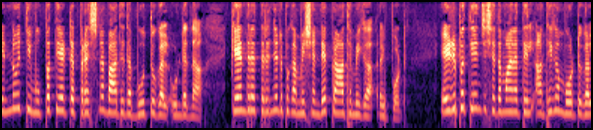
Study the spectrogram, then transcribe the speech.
എണ്ണൂറ്റി മുപ്പത്തിയെട്ട് പ്രശ്നബാധിത ബൂത്തുകൾ ഉണ്ടെന്ന് കേന്ദ്ര തെരഞ്ഞെടുപ്പ് കമ്മീഷന്റെ പ്രാഥമിക റിപ്പോർട്ട്. എഴുപത്തിയഞ്ച് ശതമാനത്തിൽ അധികം വോട്ടുകൾ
